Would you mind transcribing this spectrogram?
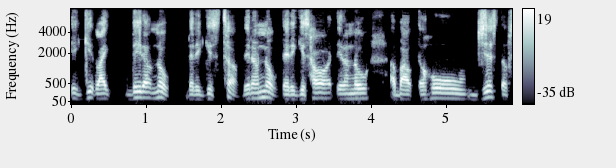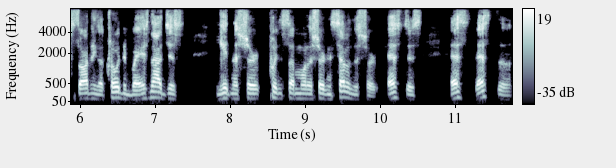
it get like they don't know that it gets tough. They don't know that it gets hard. They don't know about the whole gist of starting a clothing brand. It's not just getting a shirt putting something on a shirt and selling the shirt. That's just that's that's the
